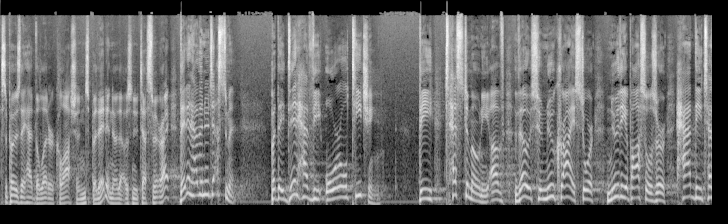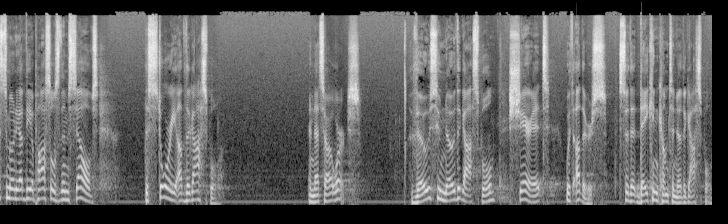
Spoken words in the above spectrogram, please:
I suppose they had the letter Colossians, but they didn't know that was New Testament, right? They didn't have the New Testament. But they did have the oral teaching, the testimony of those who knew Christ or knew the apostles or had the testimony of the apostles themselves, the story of the gospel. And that's how it works. Those who know the gospel share it with others so that they can come to know the gospel.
